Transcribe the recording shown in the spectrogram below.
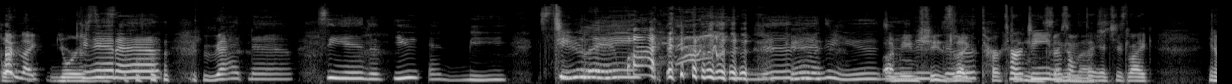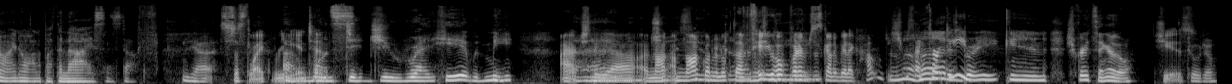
But I'm like, yours. Get is- out right now. It's the end of you and me. It's too late. I mean, she's like 13 13 or something, that. and she's like, you know, I know all about the lies and stuff. yeah. It's just like really uh, I intense. wanted you right here with me. I actually, yeah, I'm I'm not. I'm not going to look that video up, but I'm just going to be like, how? She was like heart is 13. breaking. She's a great singer though, She is. Jojo.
